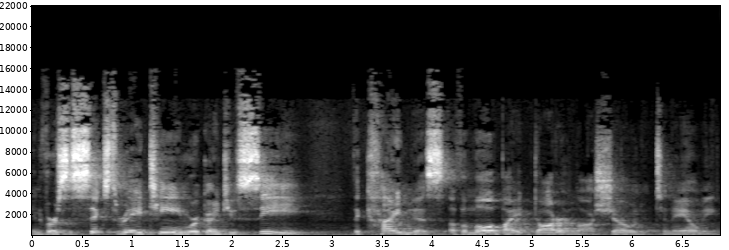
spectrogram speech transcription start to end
In verses 6 through 18, we're going to see the kindness of a Moabite daughter in law shown to Naomi.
